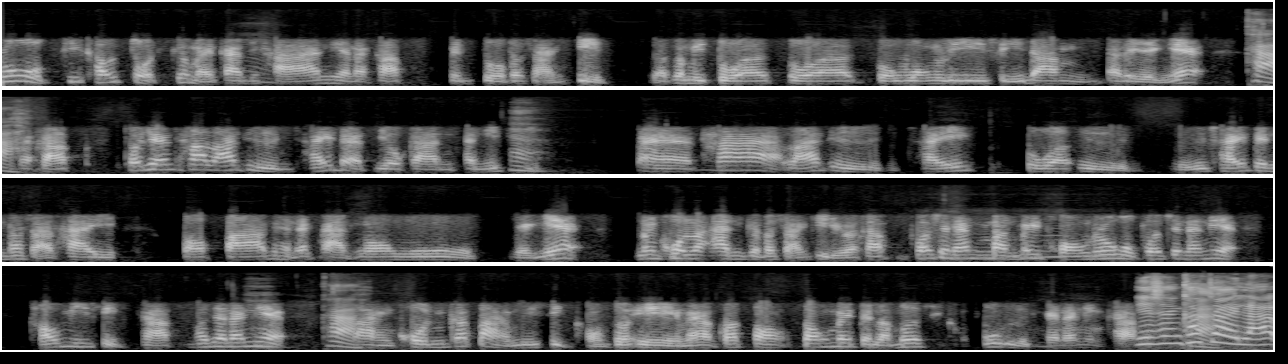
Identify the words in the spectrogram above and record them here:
รูปที่เขาจดเครื่องหมายการค้าเนี่ยนะครับ เป็นตัวภาษาอังกฤษ แล้วก็มีตัวตัวตัววงรีสีดำอะไรอย่างเงี้ยค่ะนะครับเพราะฉะนั้นถ้าร้านอื่นใช้แบบเดียวกันอันนี้ผิดแต่ถ้าร้านอื่นใช้ตัวอื่น หรือใช้เป็นภาษาไทยปอปลาแผ่นอากาศงองู อย่างเงี้ยมันคนละอันกับภาษาอังกฤษอยู่แล้วครับ เพราะฉะนั้นมันไม่พ้องรูป เพราะฉะนั้นเนี่ย เขามีสิทธิ์ครับ เพราะฉะนั้นเนี่ยค่ะ ต่างคนก็ต่างมีสิทธิ์ของตัวเองนะครับก็ต้องต้องไม่เป็นละเมิดสิทธิ์ของผู้อื่นแค่นั้นเองครับ ดิฉันเข้าใจแล้ว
